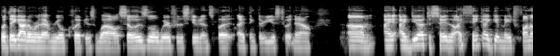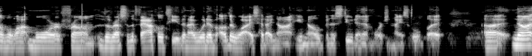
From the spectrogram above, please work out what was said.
but they got over that real quick as well so it was a little weird for the students but i think they're used to it now um, I, I do have to say though i think i get made fun of a lot more from the rest of the faculty than i would have otherwise had i not you know been a student at morton high school but uh, no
